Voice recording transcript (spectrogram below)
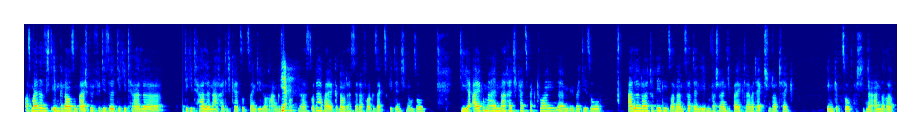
aus meiner Sicht eben genau so ein Beispiel für diese digitale, digitale Nachhaltigkeit sozusagen, die du auch angesprochen ja. hast, oder? Weil genau, du hast ja davor gesagt, es geht ja nicht nur um so die allgemeinen Nachhaltigkeitsfaktoren, ähm, über die so alle Leute reden, sondern es hat dann eben wahrscheinlich bei climateaction.tech eben gibt es so verschiedene andere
